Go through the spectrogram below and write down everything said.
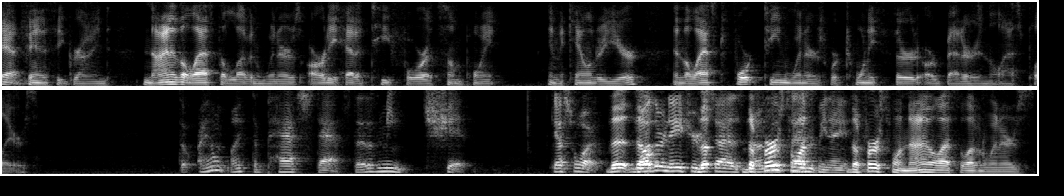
at mm-hmm. Fantasy Grind, nine of the last eleven winners already had a T four at some point in the calendar year, and the last fourteen winners were twenty third or better in the last players. Though I don't like the past stats. That doesn't mean shit. Guess what? The, the Mother Nature the, says the first one mean anything. the first one nine of the last eleven winners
